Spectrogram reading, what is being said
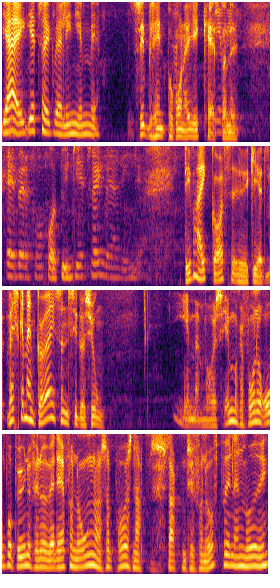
Jeg, er ikke, jeg tør ikke være alene hjemme mere. Simpelthen på grund af ægkasterne. Hvad der foregår i byen, jeg tør ikke være alene mere. Det var ikke godt, øh, Gert. Hvad skal man gøre i sådan en situation? Jamen, man må jo se, om man kan få noget ro på bøgen og finde ud af, hvad det er for nogen, og så prøve at snakke, snakke dem til fornuft på en eller anden måde, ikke?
